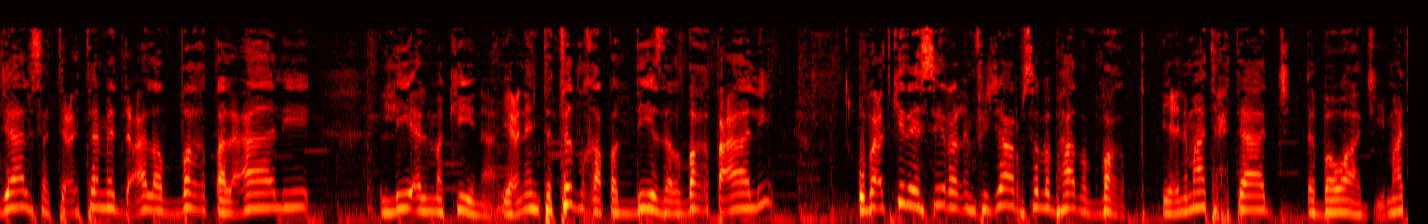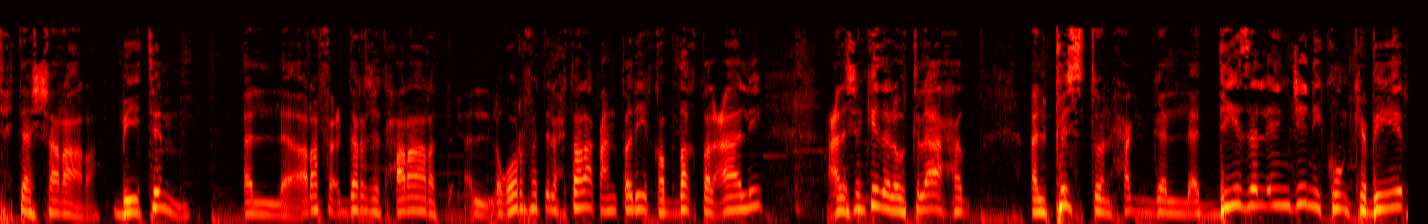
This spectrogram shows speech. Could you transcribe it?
جالسة تعتمد على الضغط العالي للماكينة يعني أنت تضغط الديزل ضغط عالي وبعد كذا يصير الانفجار بسبب هذا الضغط. يعني ما تحتاج بواجي ما تحتاج شرارة. بيتم رفع درجة حرارة غرفة الاحتراق عن طريق الضغط العالي. علشان كذا لو تلاحظ البستون حق ال- الديزل انجن يكون كبير.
